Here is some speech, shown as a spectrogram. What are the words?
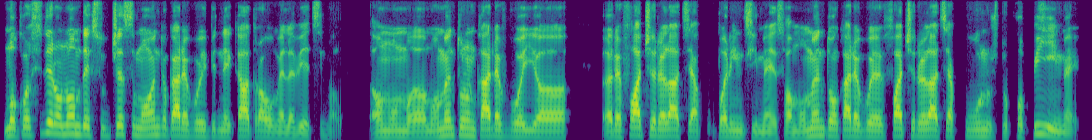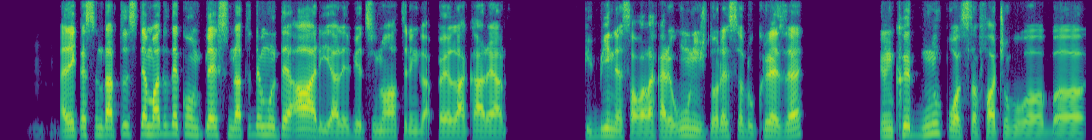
mă consider un om de succes în momentul în care voi vindeca traumele vieții mele. Sau în momentul în care voi uh, reface relația cu părinții mei sau în momentul în care voi face relația cu, nu știu, copiii mei. Adică sunt atât, suntem atât de complex, sunt atât de multe arii ale vieții noastre pe la care ar fi bine sau la care unii își doresc să lucreze, încât nu poți să faci o bă,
